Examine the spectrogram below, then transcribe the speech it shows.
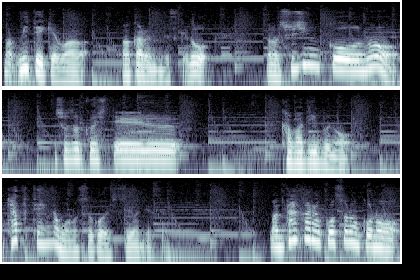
まあ、見ていけばわかるんですけど、その主人公の所属しているカバディ部のキャプテンがものすごい強いんですよ。まあ、だからこそのこの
